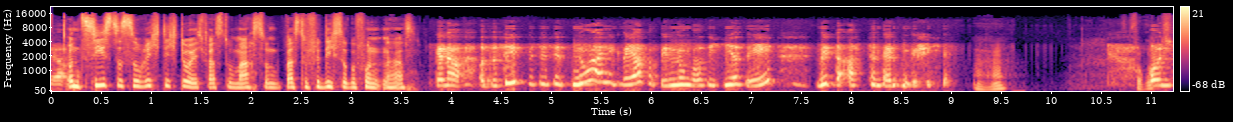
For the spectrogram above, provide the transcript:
Ja. Und ziehst es so richtig durch, was du machst und was du für dich so gefunden hast. Genau. Und du siehst, es ist jetzt nur eine Querverbindung, was ich hier sehe, mit der Aszendentengeschichte. Mhm. Und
